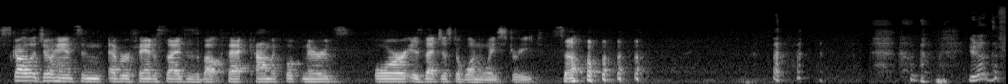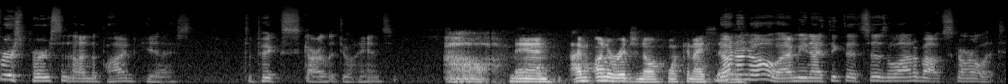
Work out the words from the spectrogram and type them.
Scarlett Johansson ever fantasizes about fat comic book nerds, or is that just a one-way street? So, You're not the first person on the podcast to pick Scarlett Johansson. oh man, I'm unoriginal. What can I say? No, no, no. I mean, I think that says a lot about Scarlett,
